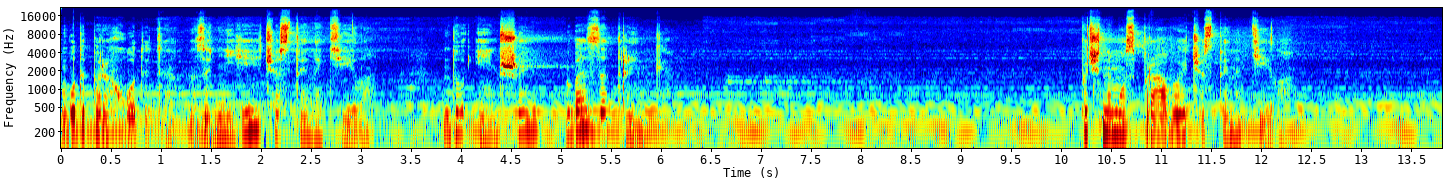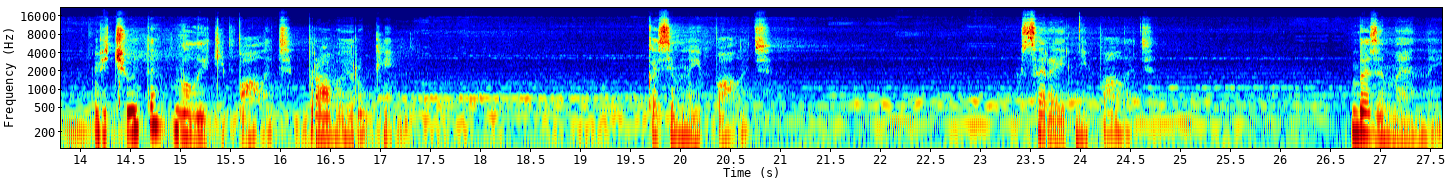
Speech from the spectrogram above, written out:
буде переходити з однієї частини тіла до іншої без затримки. Почнемо з правої частини тіла. Відчуйте великий палець правої руки, казівний палець, середній палець, безіменний,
